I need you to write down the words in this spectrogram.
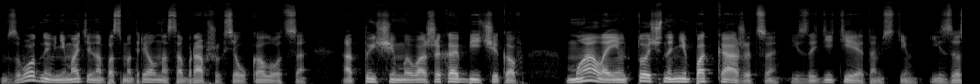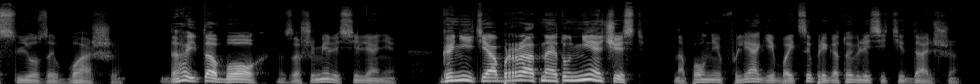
Взводный внимательно посмотрел на собравшихся у колодца. «Отыщем мы ваших обидчиков. Мало им точно не покажется. И-за детей отомстим, и за слезы ваши». «Дай-то бог!» — зашумели селяне. «Гоните обратно эту нечисть!» Наполнив фляги, бойцы приготовились идти дальше.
